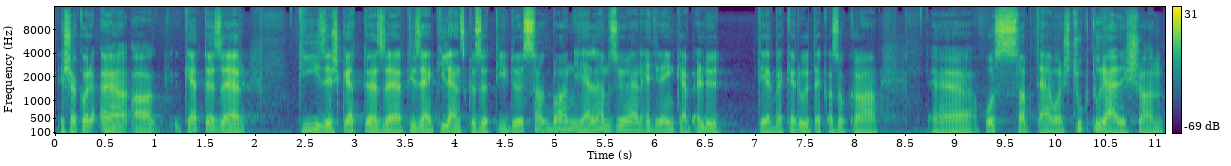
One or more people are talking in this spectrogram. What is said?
És akkor a 2010 és 2019 közötti időszakban jellemzően egyre inkább előtérbe kerültek azok a hosszabb távon, strukturálisan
